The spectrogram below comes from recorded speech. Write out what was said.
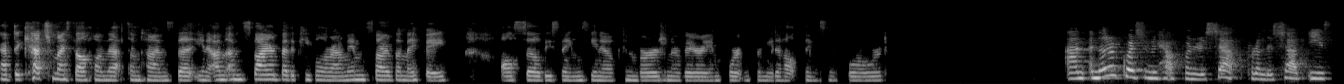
I have to catch myself on that sometimes. But, you know, I'm, I'm inspired by the people around me. I'm inspired by my faith. Also, these things, you know, conversion are very important for me to help things move forward. And another question we have from the chat, from the chat is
